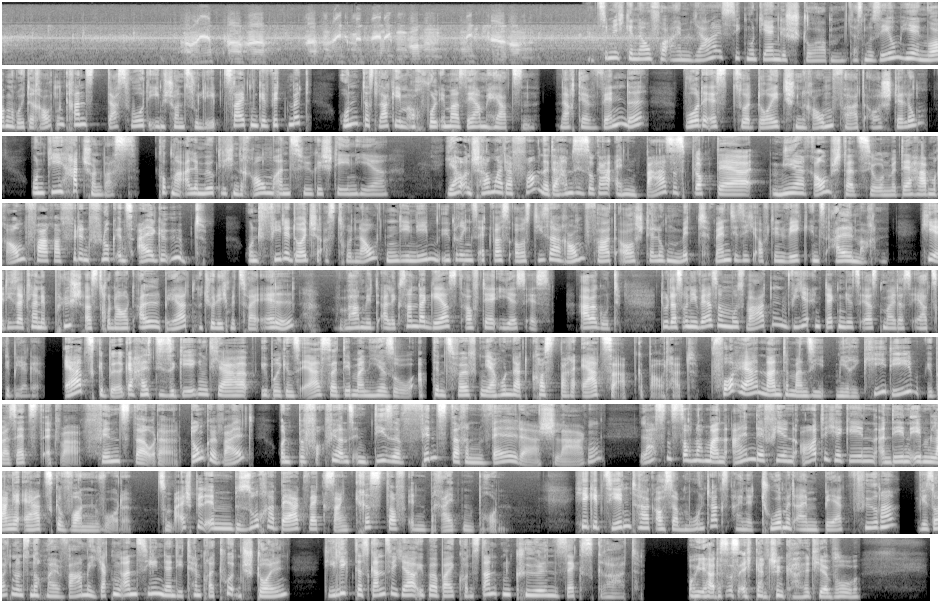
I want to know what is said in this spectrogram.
erlebt habe, lassen sich mit wenigen Worten nicht schildern. Ziemlich genau vor einem Jahr ist Sigmund Jähn gestorben. Das Museum hier in Morgenröte-Rautenkranz, das wurde ihm schon zu Lebzeiten gewidmet und das lag ihm auch wohl immer sehr am Herzen. Nach der Wende wurde es zur deutschen Raumfahrtausstellung und die hat schon was. Guck mal, alle möglichen Raumanzüge stehen hier. Ja, und schau mal da vorne, da haben sie sogar einen Basisblock der Mir Raumstation, mit der haben Raumfahrer für den Flug ins All geübt. Und viele deutsche Astronauten, die nehmen übrigens etwas aus dieser Raumfahrtausstellung mit, wenn sie sich auf den Weg ins All machen. Hier, dieser kleine Plüschastronaut Albert, natürlich mit zwei L, war mit Alexander Gerst auf der ISS. Aber gut, du, das Universum muss warten. Wir entdecken jetzt erstmal das Erzgebirge. Erzgebirge heißt diese Gegend ja übrigens erst, seitdem man hier so ab dem 12. Jahrhundert kostbare Erze abgebaut hat. Vorher nannte man sie Mirikidi, übersetzt etwa finster oder Dunkelwald. Und bevor wir uns in diese finsteren Wälder schlagen, lass uns doch noch mal an einen der vielen Orte hier gehen, an denen eben lange Erz gewonnen wurde. Zum Beispiel im Besucherbergwerk St. Christoph in Breitenbrunn. Hier gibt's jeden Tag außer montags eine Tour mit einem Bergführer. Wir sollten uns noch mal warme Jacken anziehen, denn die Temperatur im Stollen, die liegt das ganze Jahr über bei konstanten kühlen 6 Grad. Oh ja, das ist echt ganz schön kalt hier, Bo.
